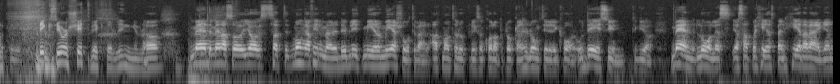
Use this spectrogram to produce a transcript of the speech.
Eh, Fix your shit Victor, det är inget bra. Ja. Men, men alltså, jag satt många filmer, det blir mer och mer så tyvärr. Att man tar upp liksom, kollar på klockan, hur lång tid är det kvar? Och det är synd, tycker jag. Men Lawless, jag satt på helspänn hela vägen.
